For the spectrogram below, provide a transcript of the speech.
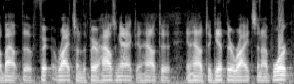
about the rights under the Fair Housing Act and how to and how to get their rights. And I've worked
